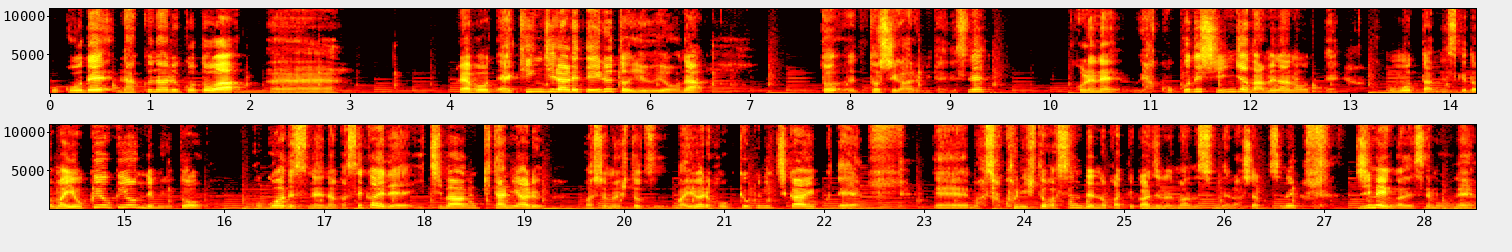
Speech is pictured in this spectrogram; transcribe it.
ここで亡くなることは、えーえ、禁じられているというような都都市があるみたいですね。これね、いや、ここで死んじゃダメなのって思ったんですけど、まあ、よくよく読んでみると、ここはですね、なんか世界で一番北にある場所の一つ、まあ、いわゆる北極に近くて、えー、まあ、そこに人が住んでるのかっていう感じなので、まあ、住んでらっしゃるんですね。地面がですね、もうね、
